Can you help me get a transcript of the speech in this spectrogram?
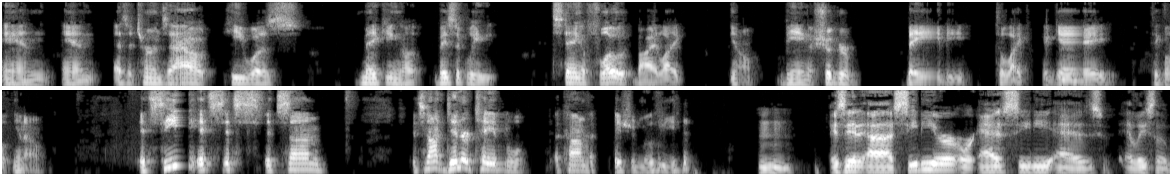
and and as it turns out, he was making a basically staying afloat by like you know being a sugar baby to like a gay to you know it's see it's it's it's um it's not dinner table a conversation movie mm-hmm. Is it uh, seedier or as seedy as at least the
